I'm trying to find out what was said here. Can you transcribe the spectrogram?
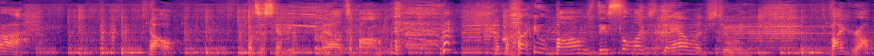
Ah! Uh oh. What's this gonna be? Yeah, it's a bomb. Why do bombs do so much damage to me? Vigrop.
